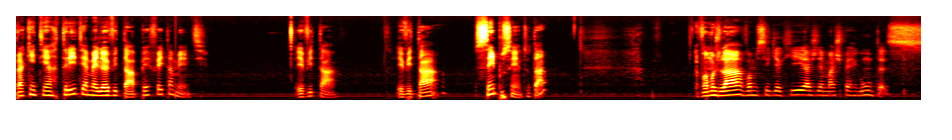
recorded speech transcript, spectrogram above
para quem tem artrite é melhor evitar perfeitamente. Evitar. Evitar 100%, tá? Vamos lá, vamos seguir aqui as demais perguntas.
